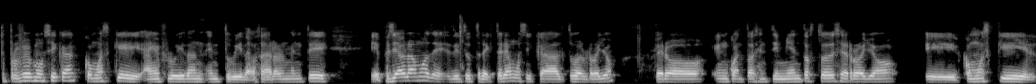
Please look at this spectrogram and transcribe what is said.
tu propia música, cómo es que ha influido en, tu vida. O sea, realmente, eh, pues ya hablamos de, de tu trayectoria musical, todo el rollo, pero en cuanto a sentimientos, todo ese rollo, eh, ¿cómo es que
